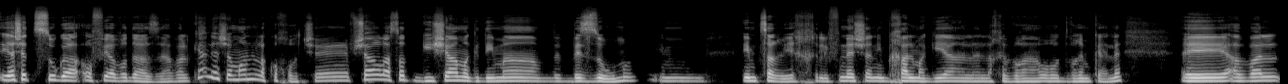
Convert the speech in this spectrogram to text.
יש את סוג האופי העבודה הזה, אבל כן, יש המון לקוחות שאפשר לעשות פגישה מקדימה בזום, אם, אם צריך, לפני שאני בכלל מגיע לחברה או דברים כאלה. אה, אבל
